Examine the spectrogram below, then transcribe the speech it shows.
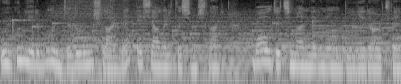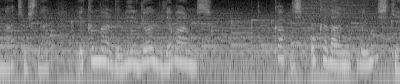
uygun yeri bulunca durmuşlar ve eşyaları taşımışlar. Bolca çimenlerin olduğu yere örtülerini açmışlar. Yakınlarda bir göl bile varmış. Kapliş o kadar mutluymuş ki.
